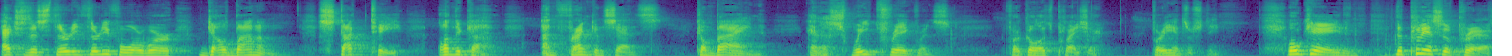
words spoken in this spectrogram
Exodus 30 34 were galbanum, stacte, onycha, and frankincense combine in a sweet fragrance for God's pleasure. Very interesting. Okay, the place of prayer.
